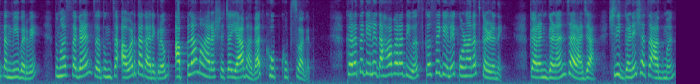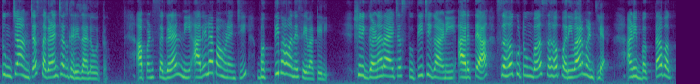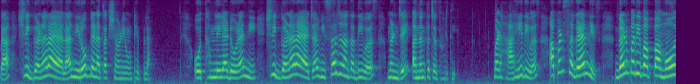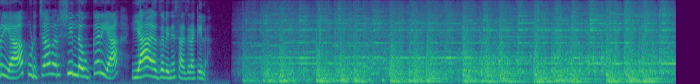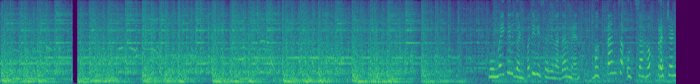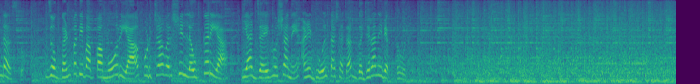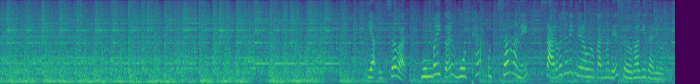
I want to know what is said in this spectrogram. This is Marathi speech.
मी तन्वी बर्वे. तुम्हा सगळ्यांचं तुमचा आवडता कार्यक्रम आपला महाराष्ट्राच्या या भागात खूप खूप स्वागत. खरं तर गेले दहा बारा दिवस कसे गेले कोणालाच कळलं नाही. कारण गणांचा राजा श्री गणेशाचं आगमन तुमच्या आमच्या सगळ्यांच्याच घरी झालं होतं. आपण सगळ्यांनी आलेल्या पाहुण्यांची भक्तिभावाने सेवा केली. श्री गणरायाच्या स्तुतीची गाणी आरत्या सहकुटुंब सहपरिवार म्हटल्या. आणि बघता बघता श्री गणरायाला निरोप देण्याचा क्षण येऊन ठेपला. ओथमलेल्या डोळ्यांनी श्री गणरायाच्या विसर्जनाचा दिवस म्हणजे अनंत चतुर्थी. पण हाही दिवस आपण सगळ्यांनीच गणपती बाप्पा मोरया पुढच्या वर्षी लवकर या या आजवेने साजरा केला. मुंबईतील गणपती विसर्जनादरम्यान भक्तांचा उत्साह प्रचंड असतो. जो गणपती बाप्पा मोरया पुढच्या वर्षी लवकर या या जयघोषाने आणि ढोल ताशाच्या गजराने व्यक्त होतो. या उत्सवात मुंबईकर मोठ्या उत्साहाने सार्वजनिक मिरवणुकांमध्ये सहभागी झाले होते.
